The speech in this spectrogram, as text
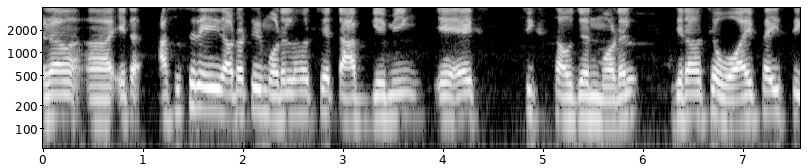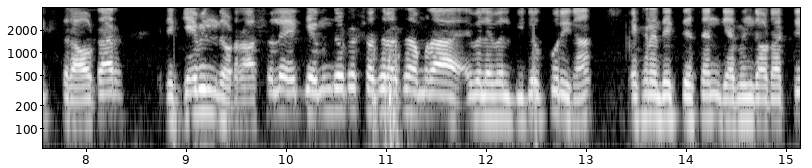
এটা এটা আসুসের এই রাউটারটির মডেল হচ্ছে টাপ gaming A X six thousand model যেটা হচ্ছে ওয়াইফাই সিক্স রাউটার যে গেমিং রাউটার আসলে গেমিং রাউটার সচরাচর আমরা অ্যাভেলেবেল ভিডিও করি না। এখানে দেখতেছেন গেমিং রাউটারটি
